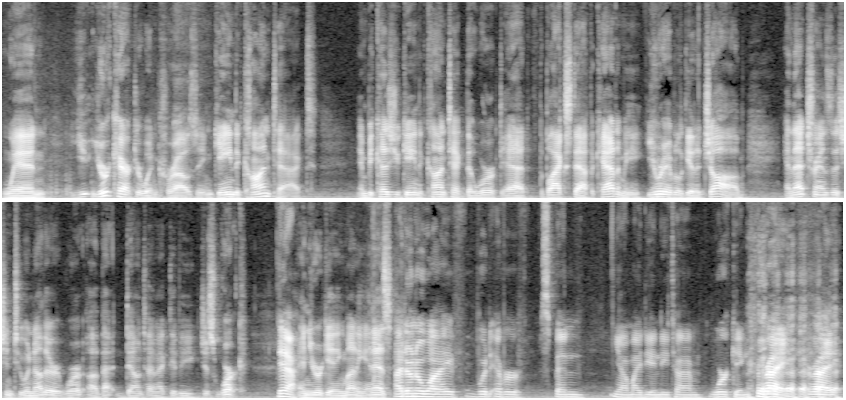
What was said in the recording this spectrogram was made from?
when you, your character went carousing, gained a contact, and because you gained a contact that worked at the Blackstaff Academy, you were able to get a job, and that transitioned to another work, uh, downtime activity, just work, Yeah. and you were getting money. And as I don't know why I would ever spend, you know, my D and D time working, right, right.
